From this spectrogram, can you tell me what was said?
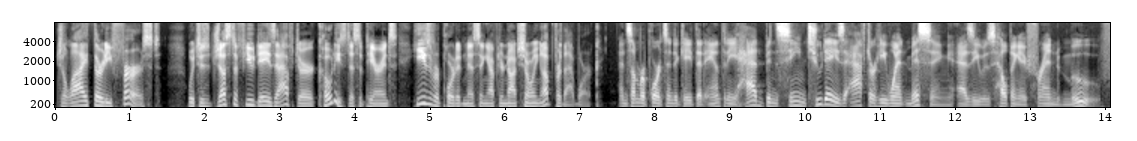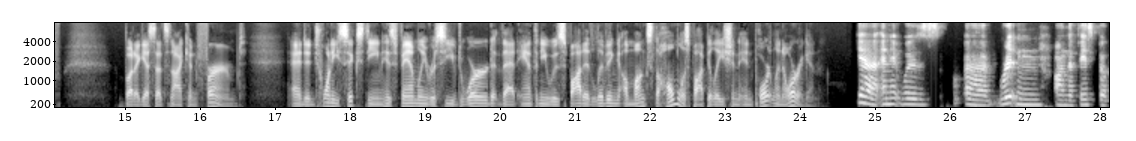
July 31st, which is just a few days after Cody's disappearance, he's reported missing after not showing up for that work. And some reports indicate that Anthony had been seen two days after he went missing as he was helping a friend move. But I guess that's not confirmed. And in 2016, his family received word that Anthony was spotted living amongst the homeless population in Portland, Oregon. Yeah, and it was uh, written on the Facebook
